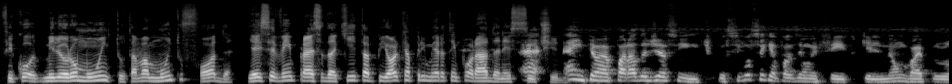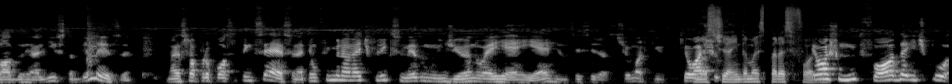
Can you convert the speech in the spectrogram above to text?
ficou melhorou muito, tava muito foda. E aí você vem para essa daqui tá pior que a primeira temporada nesse é, sentido. É, então é a parada de assim, tipo, se você quer fazer um efeito que ele não vai pelo lado realista, beleza. Mas sua proposta tem que ser essa, né? Tem um filme na Netflix mesmo, um indiano, RRR, não sei se você já assistiu, Marquinhos, que eu não acho ainda, mas parece foda. Eu acho muito foda e tipo,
